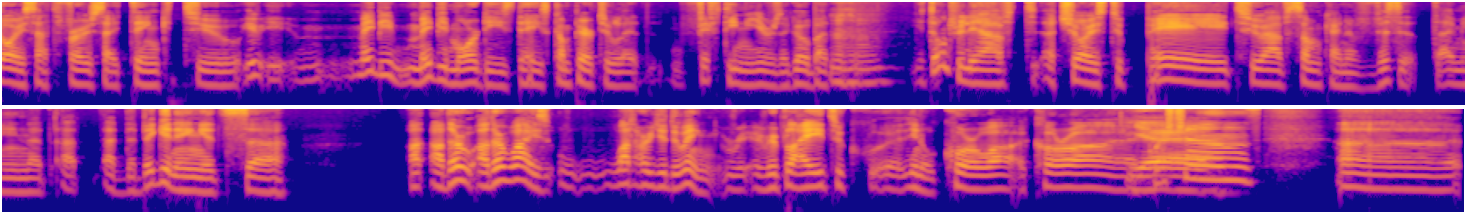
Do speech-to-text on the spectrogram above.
choice at first. I think to maybe maybe more these days compared to like 15 years ago, but you don't really have t- a choice to pay to have some kind of visit. I mean, at at, at the beginning, it's. Uh, other otherwise, what are you doing? Re- reply to you know Quora Quora uh, Yeah. questions. Uh,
